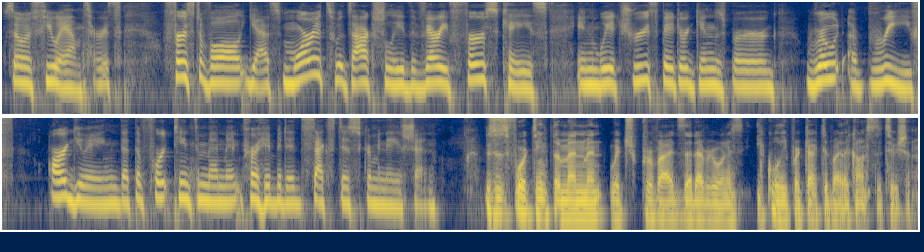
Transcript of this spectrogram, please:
So, a few answers. First of all, yes, Moritz was actually the very first case in which Ruth Bader Ginsburg wrote a brief arguing that the 14th Amendment prohibited sex discrimination. This is 14th Amendment, which provides that everyone is equally protected by the Constitution.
